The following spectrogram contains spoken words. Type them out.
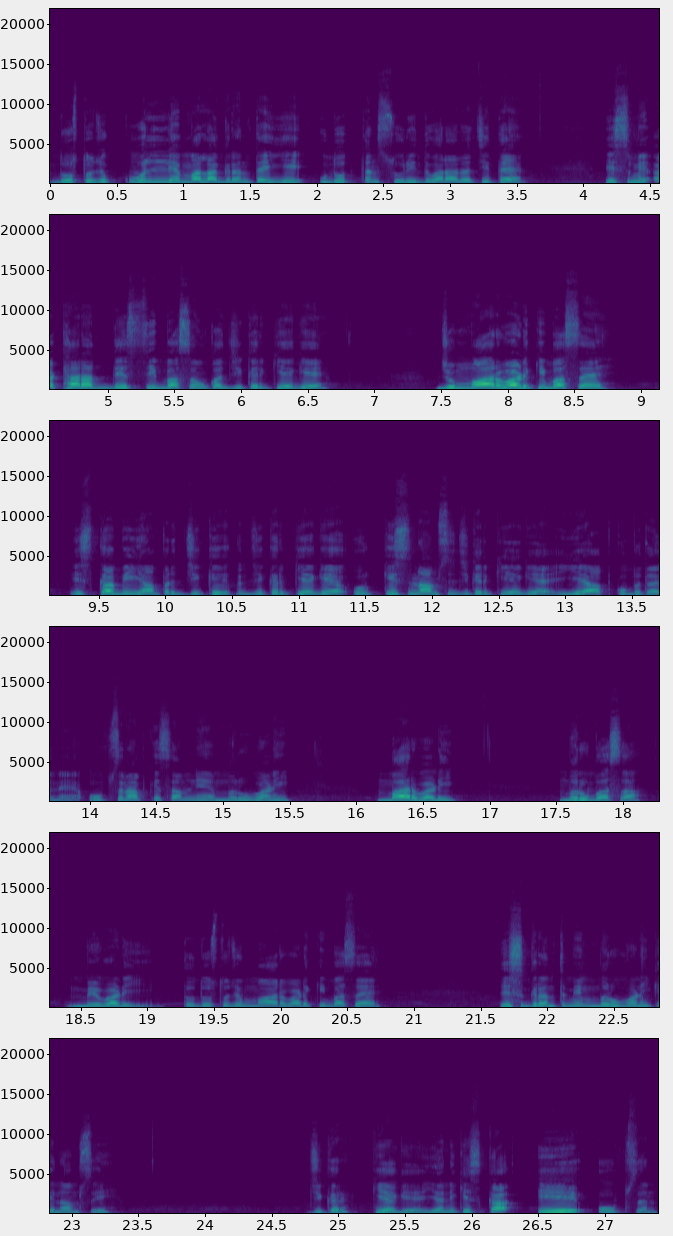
दोस्तों, जो कुल्यमाला ग्रंथ है, ये उदोत्तन सूरी द्वारा रचित है। इसमें अठारह देसी भाषाओं का ज़िक्र किया गया है। जो मारवाड़ की भाषा है, इसका भी यहाँ पर ज़िक्र ज़िक्र किया गया और किस नाम से ज़िक्र किया गया है, ये आपको बताना है। ऑप्शन आपके सामने है, मरुवाणी, मारवाड़ी, मरुभाषा, मेवाड़ी। तो दोस्तों, जो मारवाड़ की भाषा है, इस ग्रंथ में मरुवाणी के नाम से ज़िक्र किया गया है, यानी कि इसका ए ऑप्शन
